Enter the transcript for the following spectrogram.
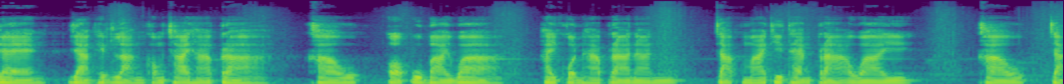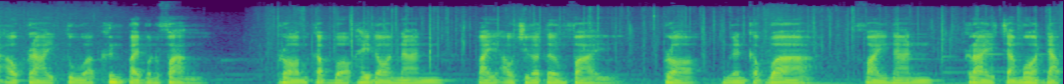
แดงอยากเห็นหลังของชายหาปลา เขาออกอุบายว่า ให้คนหาปลานั้น จับไม้ที่แทงปลาเอาไว้ เขาจะเอาปลาอีกตัวขึ้นไปบนฝั่ง พร้อมกับบอกให้ดอนนั้นไปเอาเชื้อเติมไฟ เพราะเหมือนกับว่า ไฟนั้นใกล้จะมอดดับ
